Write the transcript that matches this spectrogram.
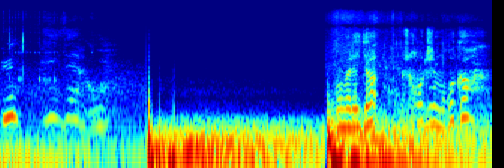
une misère, gros. Bon, bah, les je crois que j'ai mon record.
